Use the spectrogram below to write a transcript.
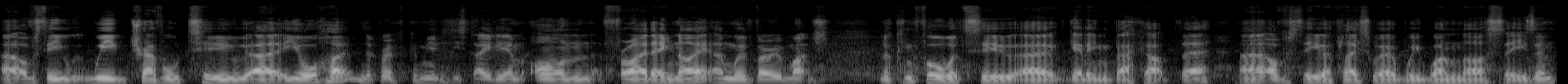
Uh, obviously, we travelled to uh, your home, the Brentford Community Stadium, on Friday night, and we're very much looking forward to uh, getting back up there. Uh, obviously, a place where we won last season.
